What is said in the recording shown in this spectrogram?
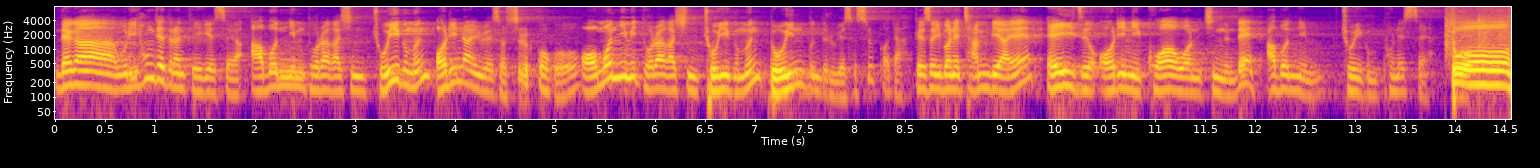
내가 우리 형제들한테 얘기했어요. 아버님 돌아가신 조의금은 어린아이를 위해서 쓸 거고 어머님이 돌아가신 조의금은 노인분들을 위해서 쓸 거다. 그래서 이번에 잠비아에 에이즈 어린이 고아원 짓는데 아버님 조의금 보냈어요. 또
